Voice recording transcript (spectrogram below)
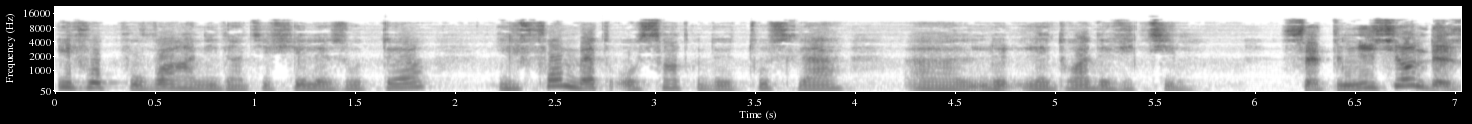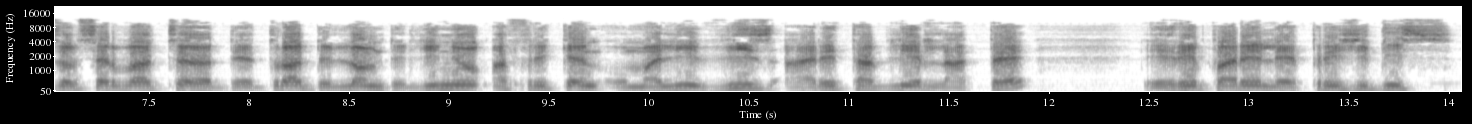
il faut pouvoir en identifier les auteurs. Il faut mettre au centre de tout cela euh, les droits des victimes. Cette mission des observateurs des droits de l'homme de l'Union africaine au Mali vise à rétablir la paix et réparer les préjudices.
